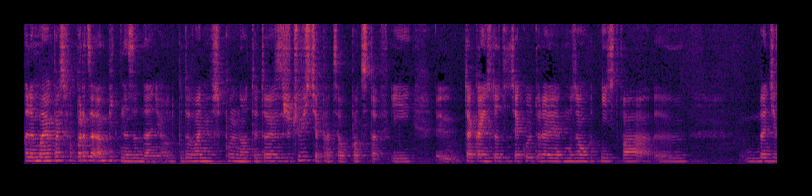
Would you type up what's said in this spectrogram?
Ale mają Państwo bardzo ambitne zadanie odbudowanie wspólnoty. To jest rzeczywiście praca u podstaw i y, taka instytucja kultury jak Muzeum Hutnictwa y, będzie,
